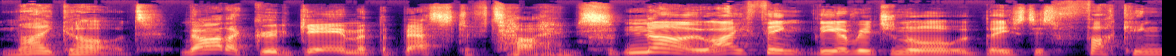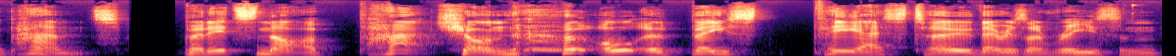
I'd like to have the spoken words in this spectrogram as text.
my god. Not a good game at the best of times. No, I think the original Altered Beast is fucking pants, but it's not a patch on Altered Beast PS2. There is a reason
